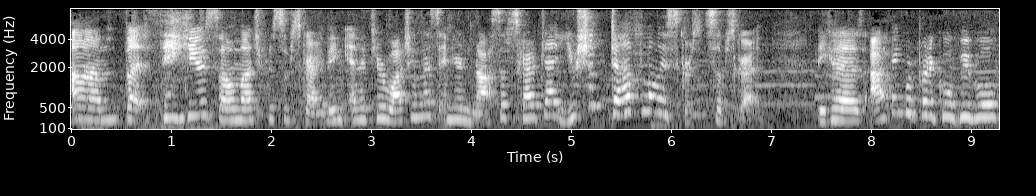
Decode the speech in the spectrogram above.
Um, but thank you so much for subscribing. And if you're watching this and you're not subscribed yet, you should definitely subscribe. Because I think we're pretty cool people.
